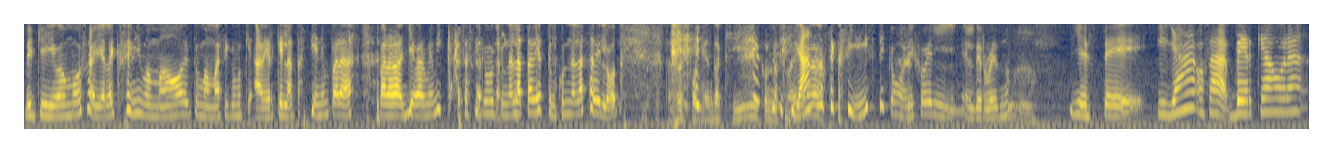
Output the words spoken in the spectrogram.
de que íbamos ahí a la casa de mi mamá o de tu mamá, así como que, a ver qué latas tienen para, para llevarme a mi casa, así como que una lata de atún con una lata de lote. Nos estás respondiendo aquí con la suegra. ya nos exhibiste, como dijo el, el de Red, ¿no? Mm. Y este, y ya, o sea, ver que ahora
